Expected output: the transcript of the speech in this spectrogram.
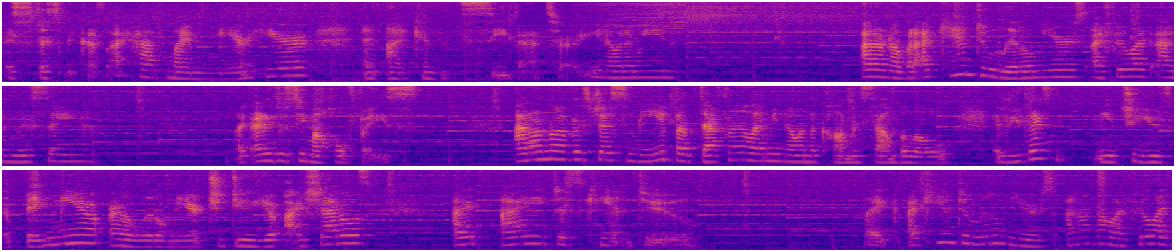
it's just because I have my mirror here and I can see better. You know what I mean? I don't know, but I can't do little mirrors. I feel like I'm missing like I need to see my whole face. I don't know if it's just me, but definitely let me know in the comments down below if you guys need to use a big mirror or a little mirror to do your eyeshadows. I, I just can't do, like, I can't do little mirrors. I don't know, I feel like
